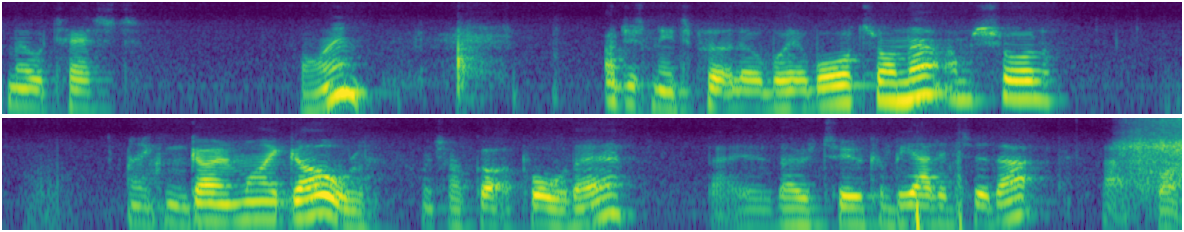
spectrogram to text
Smell test. Fine. I just need to put a little bit of water on that. I'm sure I can go in my goal, which I've got a pool there. That is, those two can be added to that. That's quite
